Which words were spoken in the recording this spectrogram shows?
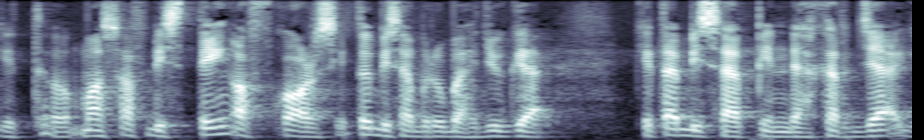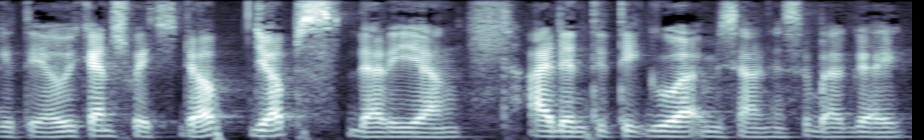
gitu. Most of this thing, of course, itu bisa berubah juga. Kita bisa pindah kerja gitu ya. We can switch job, jobs dari yang identity gue misalnya sebagai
